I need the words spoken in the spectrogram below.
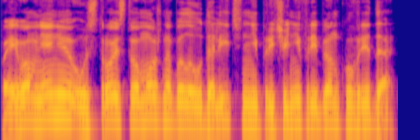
По его мнению, устройство можно было удалить, не причинив ребенку вреда.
